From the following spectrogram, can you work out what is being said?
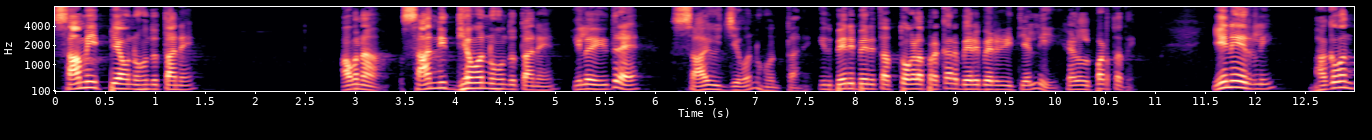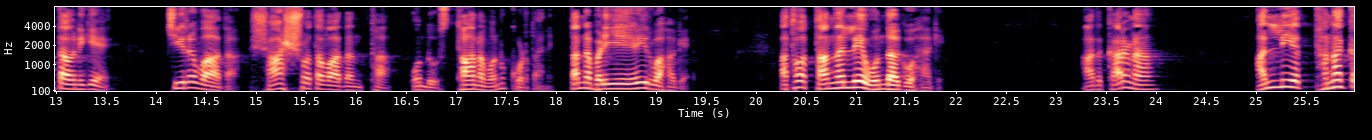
ಸಾಮೀಪ್ಯವನ್ನು ಹೊಂದುತ್ತಾನೆ, ಅವನ ಸಾನ್ನಿಧ್ಯವನ್ನು ಹೊಂದುತ್ತಾನೆ ಇಲ್ಲದಿದ್ದರೆ ಸಾಯುಜ್ಯವನ್ನು ಹೊಂದುತ್ತಾನೆ. ಇದು ಬೇರೆ ಬೇರೆ ತತ್ವಗಳ ಪ್ರಕಾರ ಬೇರೆ ಬೇರೆ ರೀತಿಯಲ್ಲಿ ಹೇಳಲ್ಪಡ್ತದೆ. ಏನೇ ಇರಲಿ, ಭಗವಂತ ಅವನಿಗೆ ಚಿರವಾದ, ಶಾಶ್ವತವಾದಂಥ ಒಂದು ಸ್ಥಾನವನ್ನು ಕೊಡ್ತಾನೆ. ತನ್ನ ಬಳಿಯೇ ಇರುವ ಹಾಗೆ, ಅಥವಾ ತನ್ನಲ್ಲೇ ಒಂದಾಗುವ ಹಾಗೆ. ಆದ ಕಾರಣ ಅಲ್ಲಿಯ ತನಕ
